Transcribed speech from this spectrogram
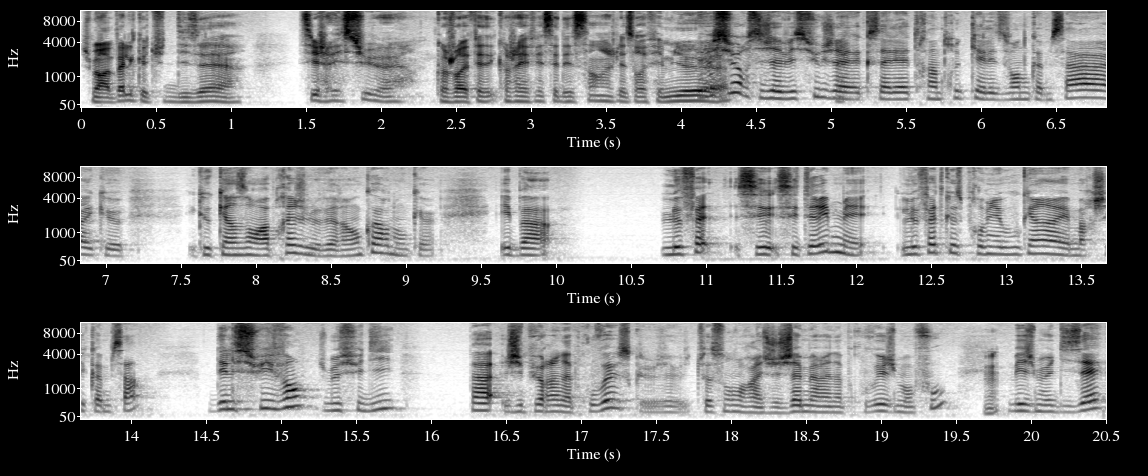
Je me rappelle que tu te disais, euh, si j'avais su, euh, quand j'aurais fait, quand j'avais fait ces dessins, je les aurais fait mieux. Bien euh. sûr, si j'avais su que, ça allait être un truc qui allait se vendre comme ça et que, et que 15 ans après, je le verrais encore. Donc, euh, et ben, le fait, c'est terrible, mais le fait que ce premier bouquin ait marché comme ça, dès le suivant, je me suis dit, pas, j'ai plus rien à prouver parce que de toute façon, j'ai jamais rien à prouver, je m'en fous. Mm. Mais je me disais,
